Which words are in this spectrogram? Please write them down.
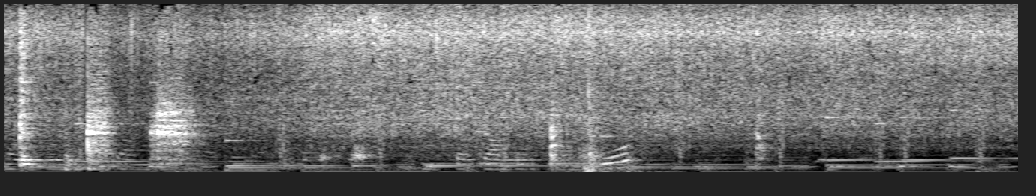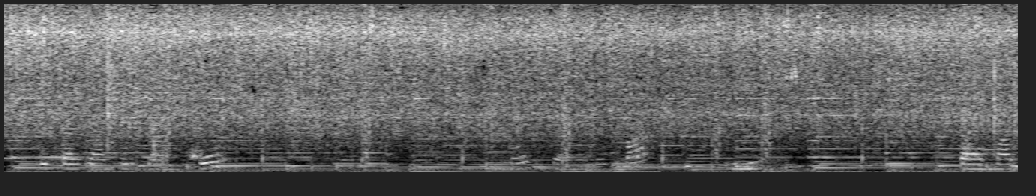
Nanasnya. kita campur-campur kita campur-campur jangan lupa tomat.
